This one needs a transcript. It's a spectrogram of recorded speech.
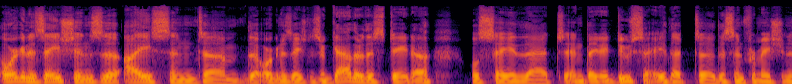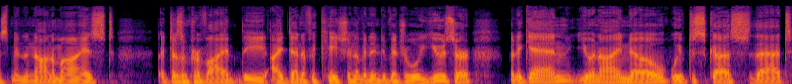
organizations, uh, ICE and um, the organizations who gather this data will say that, and they do say that uh, this information has been anonymized. It doesn't provide the identification of an individual user. But again, you and I know, we've discussed that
